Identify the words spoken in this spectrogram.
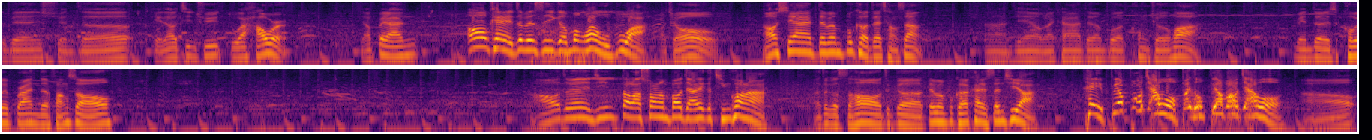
这边选择给到禁区，Dwight Howard，然后贝兰，OK，这边是一个梦幻舞步啊，好球！然后现在 Devin Booker 在场上，啊，今天我们来看看 Devin Booker 控球的话，面对的是 Kobe Bryant 的防守。好，这边已经到了双人包夹的一个情况啦，那这个时候这个 Devin Booker 要开始生气了，嘿，不要包夹我，拜托不要包夹我。好，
